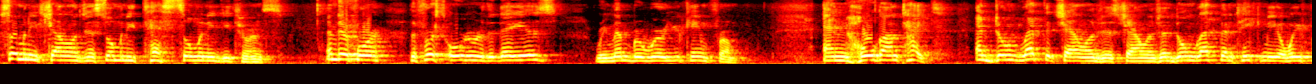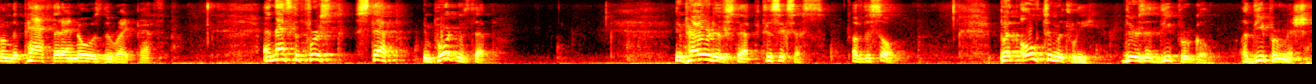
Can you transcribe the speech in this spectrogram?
So many challenges, so many tests, so many deterrents. And therefore, the first order of the day is remember where you came from and hold on tight. And don't let the challenges challenge and don't let them take me away from the path that I know is the right path. And that's the first step, important step, imperative step to success of the soul. But ultimately, there's a deeper goal, a deeper mission.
